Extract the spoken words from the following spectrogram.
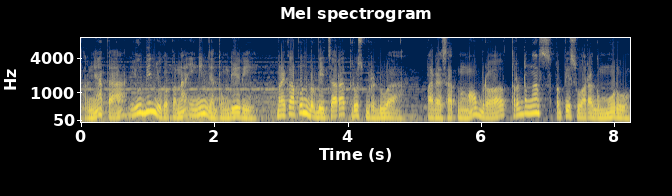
Ternyata, Yubin juga pernah ingin gantung diri. Mereka pun berbicara terus berdua. Pada saat mengobrol, terdengar seperti suara gemuruh.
